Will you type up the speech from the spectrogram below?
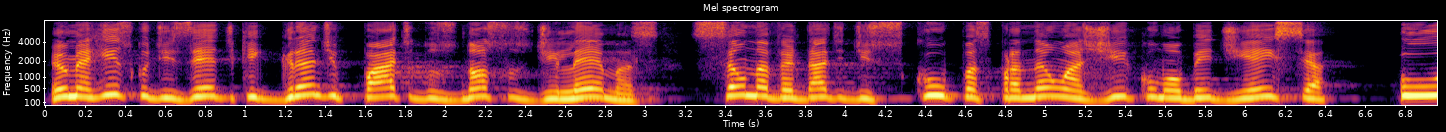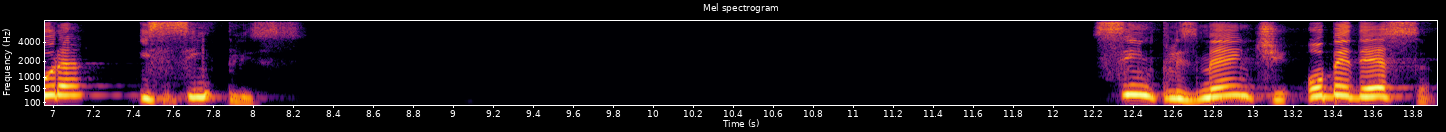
Eu me arrisco a dizer de que grande parte dos nossos dilemas são, na verdade, desculpas para não agir com uma obediência pura e simples. Simplesmente obedeça.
